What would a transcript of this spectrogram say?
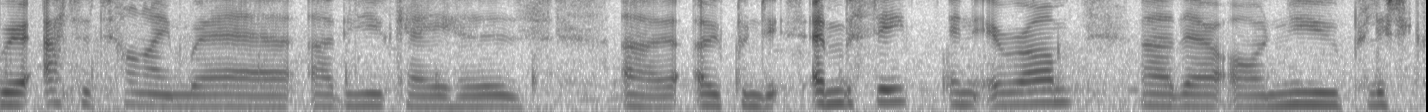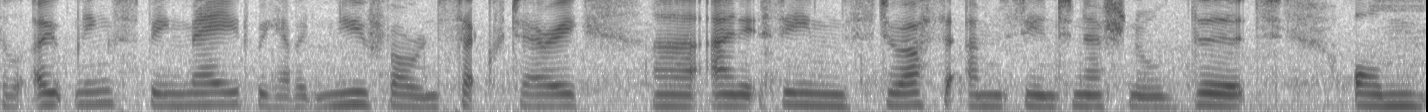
We're at a time where uh, the UK has uh, opened its embassy in Iran. Uh, there are new political openings being made. We have a new foreign secretary, uh, and it seems to us at Amnesty International that on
